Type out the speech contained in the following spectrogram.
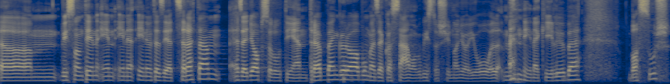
Um, viszont én, én, én, én őt ezért szeretem. Ez egy abszolút ilyen trap album, ezek a számok biztos, hogy nagyon jól mennének élőbe. Basszus.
